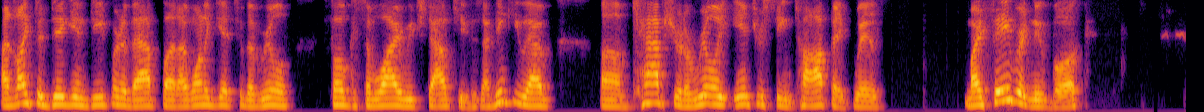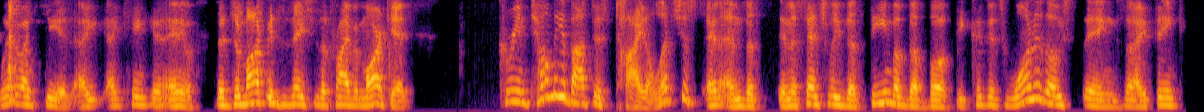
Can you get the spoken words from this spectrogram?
I'd like to dig in deeper to that, but I want to get to the real focus of why I reached out to you because I think you have um, captured a really interesting topic with my favorite new book. Where do I see it? I, I can't get anyway. The democratization of the private market. Carine, tell me about this title. Let's just and, and the and essentially the theme of the book because it's one of those things that I think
